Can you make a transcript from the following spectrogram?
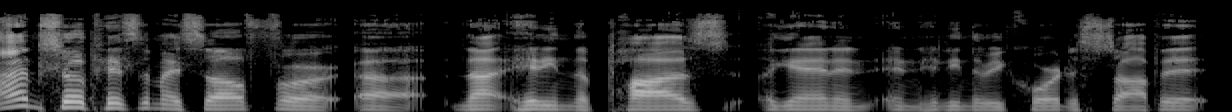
I'm so pissed at myself for uh not hitting the pause again and, and hitting the record to stop it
